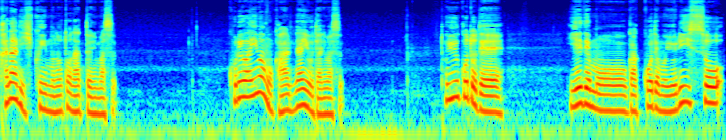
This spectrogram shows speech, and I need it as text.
かなり低いものとなっております。これは今も変わりないようであります。ということで、家でも学校でもより一層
